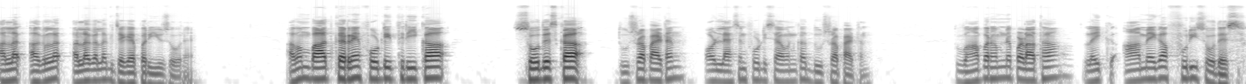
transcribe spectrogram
अलग अलग अलग अलग जगह पर यूज़ हो रहे हैं। अब हम बात कर रहे हैं फोर्टी थ्री का सो दिस का दूसरा पैटर्न और लेसन फोर्टी सेवन का दूसरा पैटर्न तो वहाँ पर हमने पढ़ा था लाइक आमेगा फुरी सो दिस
